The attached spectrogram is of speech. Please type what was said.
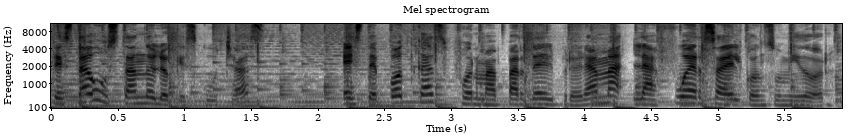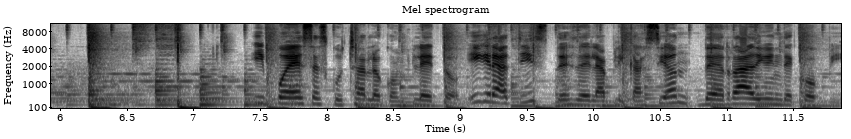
¿Te está gustando lo que escuchas? Este podcast forma parte del programa La Fuerza del Consumidor. Y puedes escucharlo completo y gratis desde la aplicación de Radio Indecopi.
